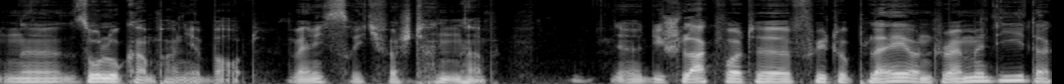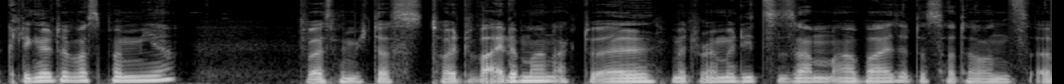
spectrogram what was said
eine Solo-Kampagne baut, wenn ich es richtig verstanden habe. Äh, die Schlagworte Free-to-Play und Remedy, da klingelte was bei mir. Ich weiß nämlich, dass Teut Weidemann aktuell mit Remedy zusammenarbeitet. Das hat er uns äh,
